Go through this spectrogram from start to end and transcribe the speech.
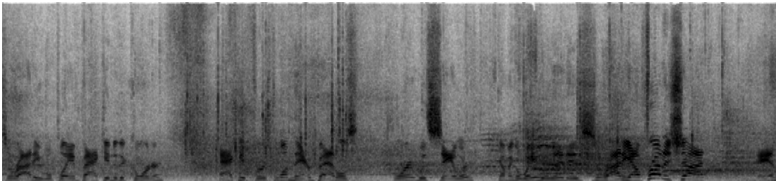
Zarate will play it back into the corner. Hackett, first one there, battles for it with Saylor. Coming away with it is Zarate out front, a shot. And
